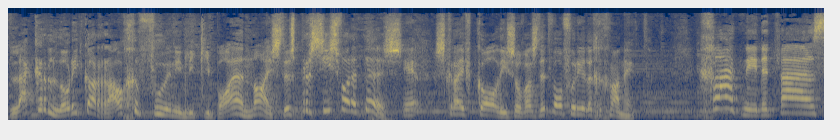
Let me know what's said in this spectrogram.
Lekker Lorika Rau gevoel in die liedjie, baie nice. Dis presies wat dit is. Ja. Skryf Kaal hierso, was dit waarvoor jy gegaan het? Glad nie, dit was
